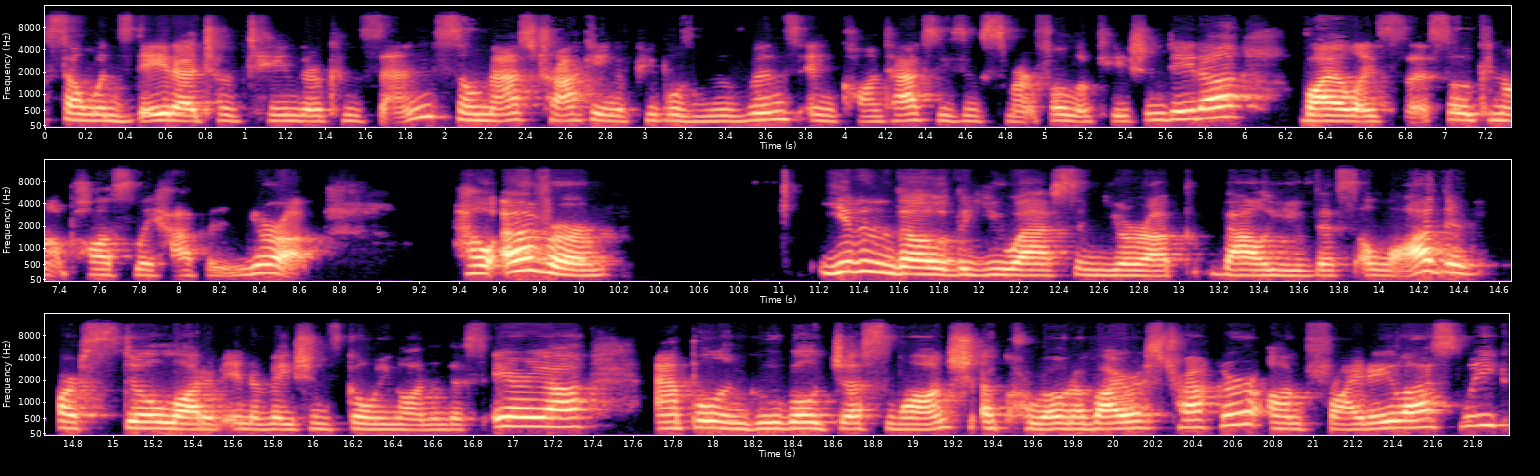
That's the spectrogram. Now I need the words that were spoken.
someone's data to obtain their consent. So mass tracking of people's movements and contacts using smartphone location data violates this. So it cannot possibly happen in Europe. However, even though the US and Europe value this a lot, there are still a lot of innovations going on in this area. Apple and Google just launched a coronavirus tracker on Friday last week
